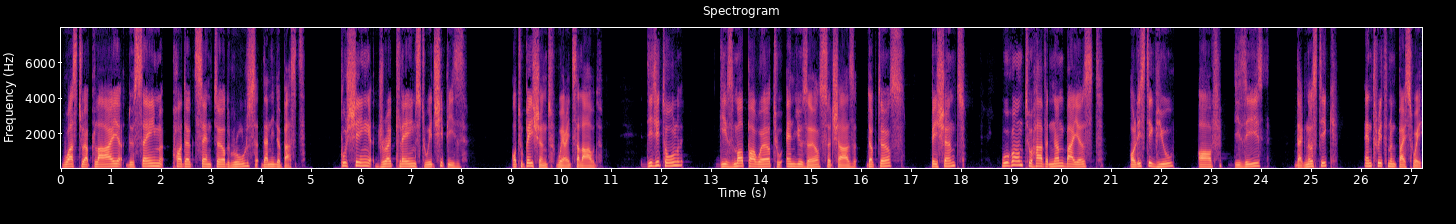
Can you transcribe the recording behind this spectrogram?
was to apply the same product centered rules than in the past, pushing drug claims to HCPs or to patients where it's allowed. Digital gives more power to end users such as doctors, patients, who want to have an unbiased, holistic view of disease diagnostic, and treatment pathway.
